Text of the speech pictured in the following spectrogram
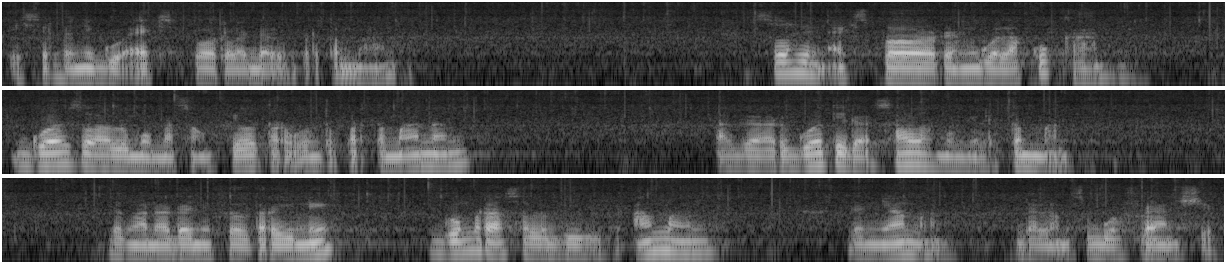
Istilahnya gue explore lah dalam pertemanan. Selain explore yang gue lakukan, gue selalu memasang filter untuk pertemanan agar gue tidak salah memilih teman. Dengan adanya filter ini, gue merasa lebih aman dan nyaman dalam sebuah friendship.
